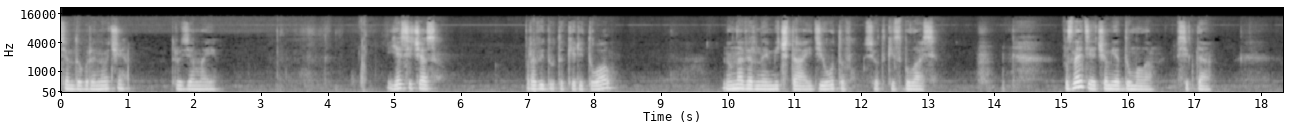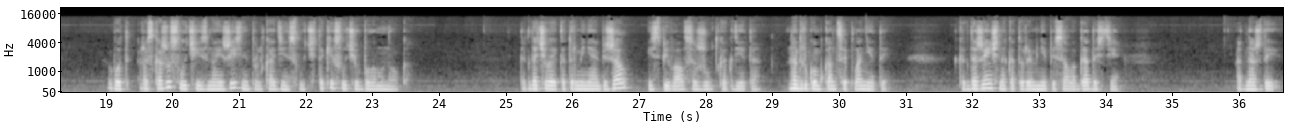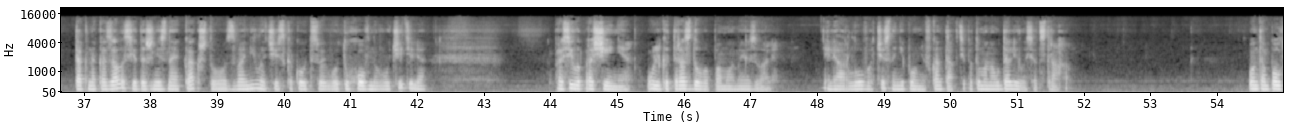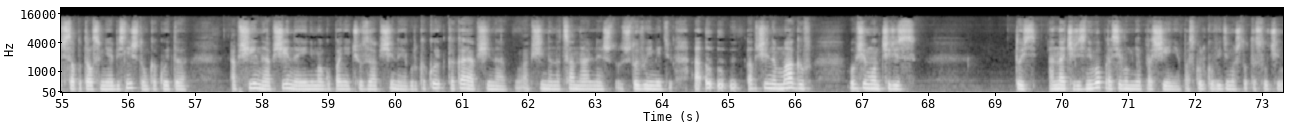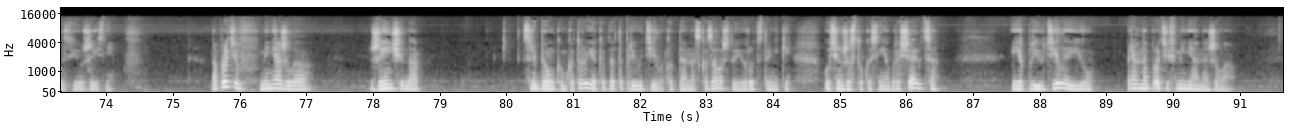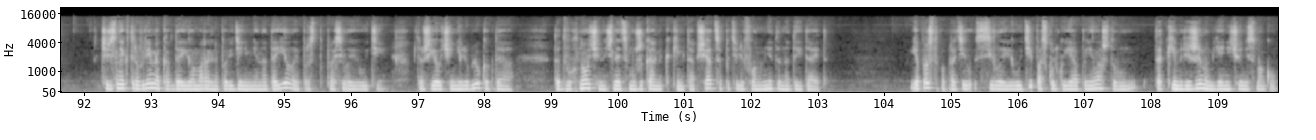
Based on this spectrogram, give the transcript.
Всем доброй ночи, друзья мои. Я сейчас проведу таки ритуал, но, наверное, мечта идиотов все-таки сбылась. Вы знаете, о чем я думала всегда? Вот расскажу случай из моей жизни, только один случай. Таких случаев было много. Когда человек, который меня обижал, избивался жутко где-то, на другом конце планеты. Когда женщина, которая мне писала гадости, однажды так наказалась, я даже не знаю как, что звонила через какого-то своего духовного учителя, просила прощения. Ольга Дроздова, по-моему, ее звали. Или Орлова, честно не помню, ВКонтакте. Потом она удалилась от страха. Он там полчаса пытался мне объяснить, что он какой-то община, община, я не могу понять, что за община. Я говорю, какой, какая община? Община национальная, что, что вы имеете? А, э, э, э, община магов. В общем, он через... То есть она через него просила у меня прощения, поскольку, видимо, что-то случилось в ее жизни. Напротив меня жила женщина с ребенком, которую я когда-то приютила, когда она сказала, что ее родственники очень жестоко с ней обращаются – и я приютила ее. Прямо напротив меня она жила. Через некоторое время, когда ее аморальное поведение мне надоело, я просто попросила ее уйти. Потому что я очень не люблю, когда до двух ночи начинает с мужиками какими-то общаться по телефону. Мне это надоедает. Я просто попросила ее уйти, поскольку я поняла, что таким режимом я ничего не смогу.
